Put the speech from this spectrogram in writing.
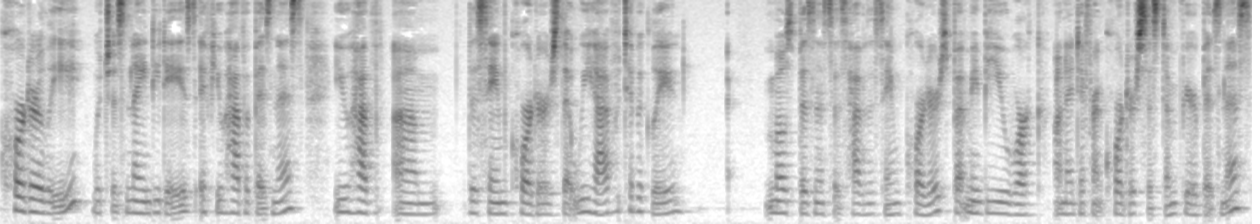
quarterly, which is 90 days, if you have a business, you have um, the same quarters that we have typically most businesses have the same quarters, but maybe you work on a different quarter system for your business.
